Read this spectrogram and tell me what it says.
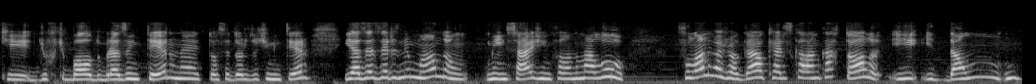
que de futebol do Brasil inteiro, né, torcedores do time inteiro, e às vezes eles me mandam mensagem falando, Malu, fulano vai jogar, eu quero escalar no Cartola, e, e dá um, um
